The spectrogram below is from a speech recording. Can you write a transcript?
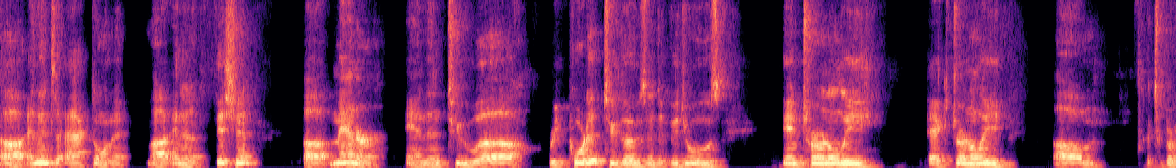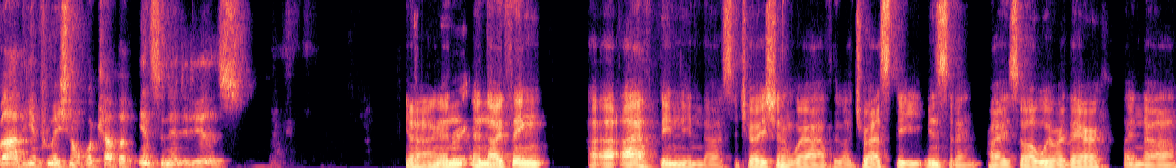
uh, and then to act on it uh, in an efficient uh, manner, and then to uh, report it to those individuals internally, externally, um, to provide the information on what type of incident it is. Yeah, and, and I think I, have been in the situation where I have to address the incident, right? So we were there in uh,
